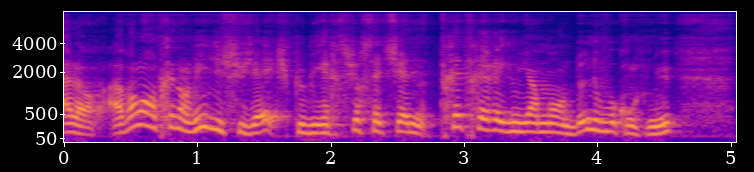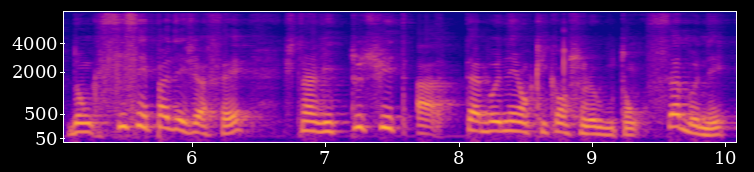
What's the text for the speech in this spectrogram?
Alors, avant d'entrer dans le vif du sujet, je publie sur cette chaîne très très régulièrement de nouveaux contenus. Donc, si ce n'est pas déjà fait, je t'invite tout de suite à t'abonner en cliquant sur le bouton s'abonner,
